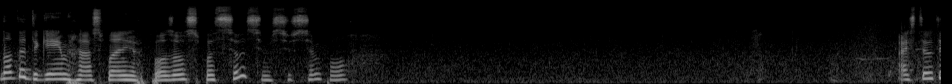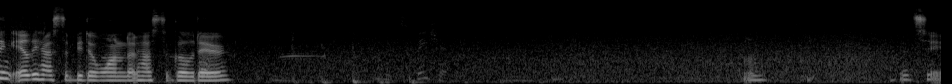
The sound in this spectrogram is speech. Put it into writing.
Not that the game has plenty of puzzles, but so it seems too simple. I still think Ellie has to be the one that has to go there. Hmm. Let's see.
